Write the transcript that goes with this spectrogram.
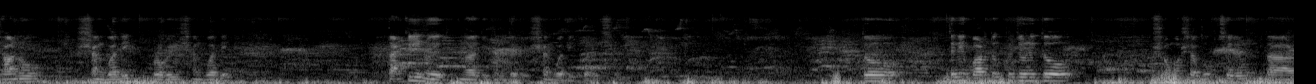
ঝানু সাংবাদিক, প্রবীণ সাংবাদিক, তাকেই নয় সাংবাদিক করেছেন। তো তিনি বার্ধক্যজনিত সমস্যা ভুগছিলেন, তার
